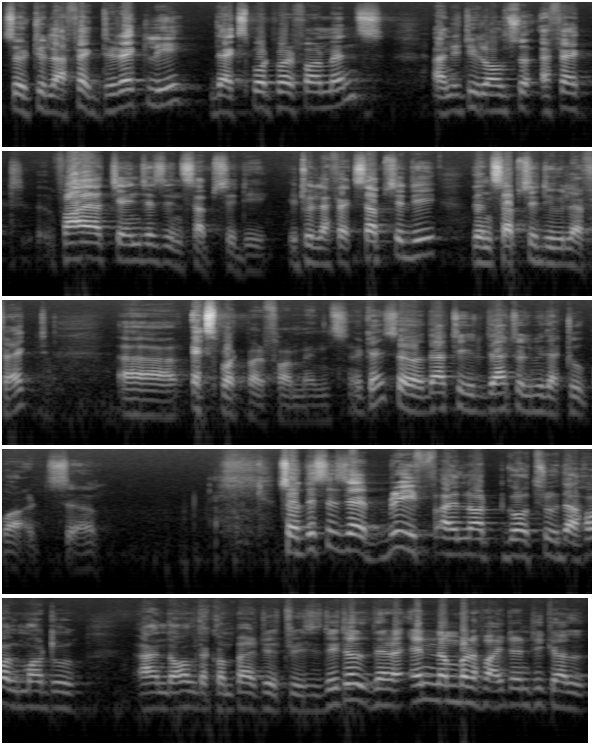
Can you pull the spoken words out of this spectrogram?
so it will affect directly the export performance, and it will also affect via changes in subsidy. It will affect subsidy, then subsidy will affect uh, export performance. Okay, so that, is, that will be the two parts. Uh, so this is a brief, I'll not go through the whole model and all the comparative trees detail. There are n number of identical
